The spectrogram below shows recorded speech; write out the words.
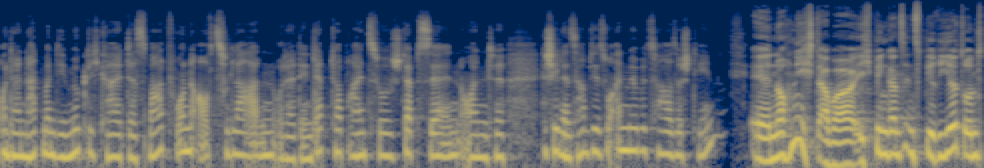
und dann hat man die Möglichkeit, das Smartphone aufzuladen oder den Laptop reinzustöpseln. Und äh, Herr Schielens, haben Sie so ein Möbel zu Hause stehen? Äh, noch nicht, aber ich bin ganz inspiriert und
